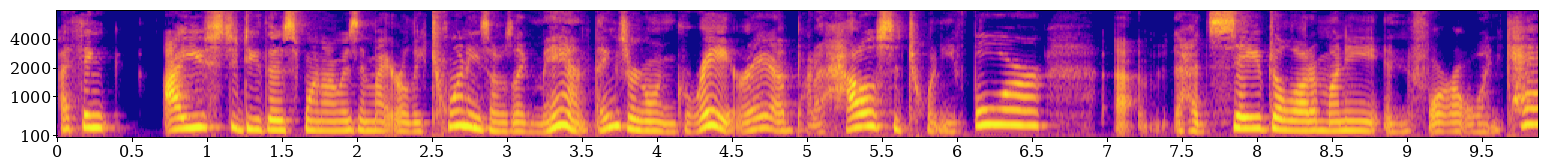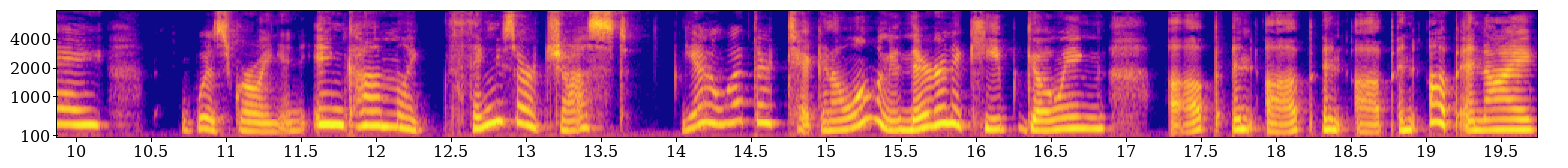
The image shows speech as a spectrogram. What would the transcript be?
I think I used to do this when I was in my early 20s. I was like, man, things are going great, right? I bought a house at 24, uh, had saved a lot of money in 401k, was growing in income. Like things are just, you know what? They're ticking along and they're going to keep going up and up and up and up. And I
